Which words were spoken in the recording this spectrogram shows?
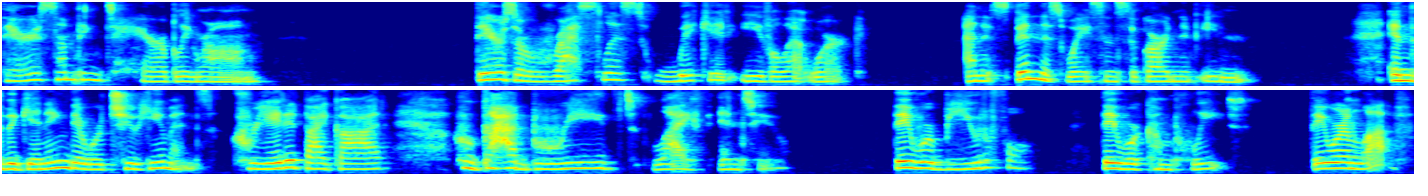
there is something terribly wrong. There's a restless, wicked evil at work, and it's been this way since the Garden of Eden. In the beginning, there were two humans created by God who God breathed life into. They were beautiful, they were complete, they were in love.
